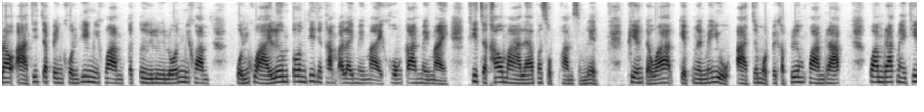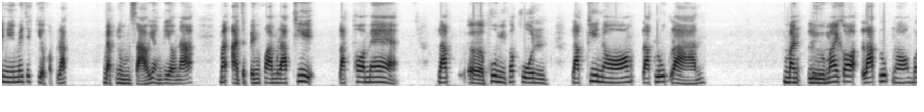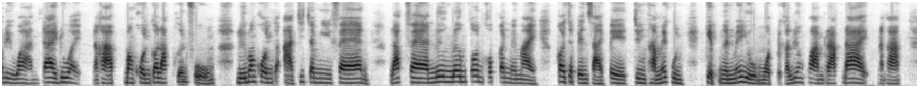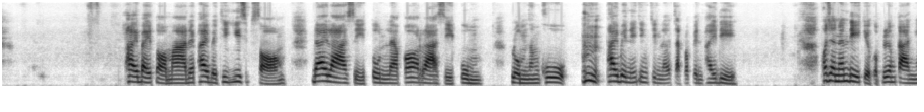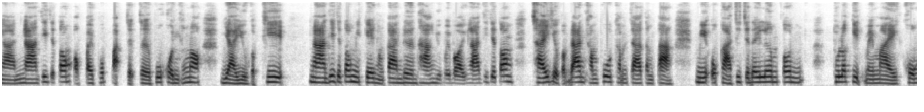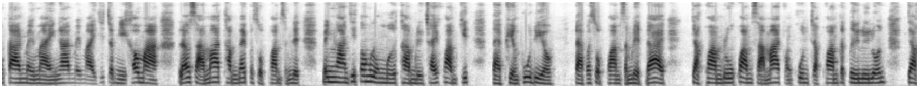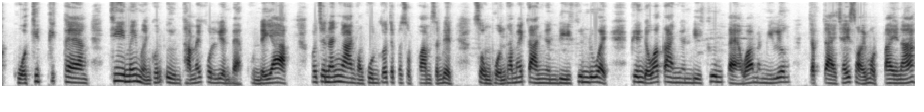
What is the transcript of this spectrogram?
เราอาจที่จะเป็นคนที่มีความกระตือรือร้นมีความขวนขวายเริ่มต้นที่จะทำอะไรใหม่ๆ โครงการใหม่ ๆ ที่จะเข้ามาแล้วประสบความสำเร็จ เพียงแต่ว่าเก็บเงินไม่อยู่อาจจะหมดไปกับเรื่องความรัก ความรักในที่นี้ไม่ได้เกี่ยวกับรัก แบบหนุ่มสาวอย่างเดียวนะ มันอาจจะเป็นความรักที่รักพ่อแม่ รักเออผู้มีพระคุณ รักพี่น้อง รักลูกหลาน มันหรือไม่ก็รักลูกน้องบริวารได้ด้วยนะคะบางคนก็รักเพื่อนฝูง หรือบางคนก็อาจที่จะมีแฟน รักแฟนเรื่องเริ่มต้นคบกันใหม่ ๆ ก็จะเป็นสายเปย์จึงทำให้คุณเก็บเงินไม่อยู่หมดไปกับเรื่องความรักได้นะคะ ไพ่ใบต่อมาได้ไพ่ใบที่ 22 ได้ราศีตุลแล้วก็ราศีกุมลมทั้งคู่ ไพ่ใบนี้จริง ๆ แล้วจัดว่าเป็นไพ่ดี เพราะฉะนั้นดีเกี่ยวกับเรื่องการงานงานที่จะต้องออกไปพบปะเจอเจอผู้คนข้างนอก อย่าอยู่กับที่งานที่จะต้องมีเกณฑ์ของการเดินทางอยู่บ่อยๆ งานที่จะต้องใช้เกี่ยวกับด้านคำพูดคำจาต่างๆ มีโอกาสที่จะได้เริ่มต้น ธุรกิจใหม่ ๆ โครงการใหม่ ๆ งานใหม่ ๆ ที่จะมีเข้ามา แล้วสามารถทำได้ประสบความสำเร็จ เป็นงานที่ต้องลงมือทำหรือใช้ความคิด แต่เพียงผู้เดียว แต่ประสบความสำเร็จได้ จากความรู้ความสามารถของคุณจากความกระตือรือร้น จากหัวคิดพลิกแพลงที่ไม่เหมือนคนอื่นทำให้คนเรียนแบบคุณได้ยาก เพราะฉะนั้นงานของคุณก็จะประสบความสำเร็จ ส่งผลทำให้การเงินดีขึ้นด้วย เพียงแต่ว่าการเงินดีขึ้น แต่ว่ามันมีเรื่องจับจ่ายใช้สอยหมดไปนะ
